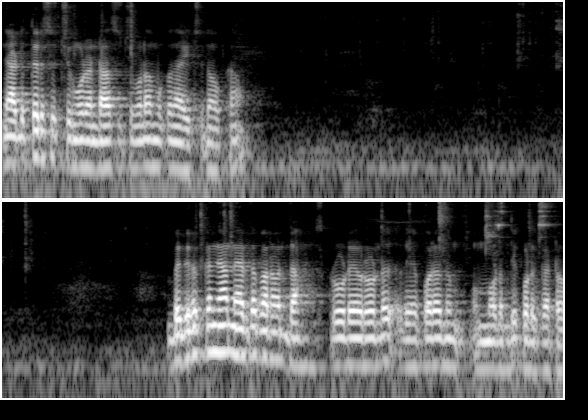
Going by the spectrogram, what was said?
ഇനി അടുത്തൊരു സ്വിച്ചും കൂടെ ഉണ്ട്. ആ സ്വിച്ചും കൂടെ നമുക്കൊന്ന് അയച്ച് നോക്കാം. അപ്പോൾ ഇതിലൊക്കെ ഞാൻ നേരത്തെ പറഞ്ഞതാ സ്ക്രൂ ഡ്രൈവർ കൊണ്ട് അതേപോലെ ഒന്ന് മുടന്തി കൊടുക്കട്ടോ കേട്ടോ.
